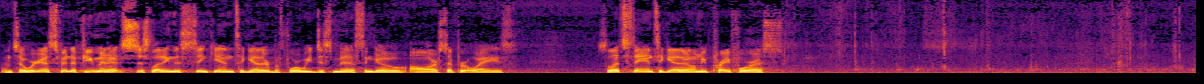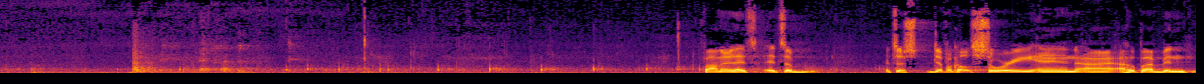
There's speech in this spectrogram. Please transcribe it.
And so we're going to spend a few minutes just letting this sink in together before we dismiss and go all our separate ways. So let's stand together. Let me pray for us. Father, that's, it's a it's a difficult story, and I, I hope I've been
